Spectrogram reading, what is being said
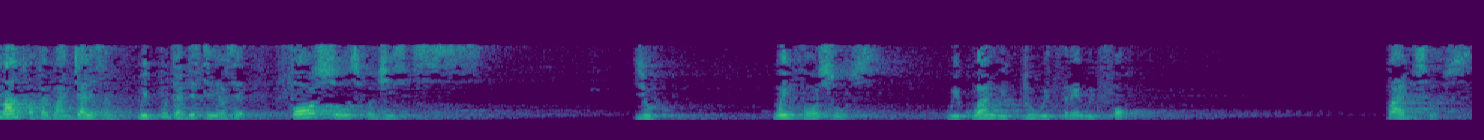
month of evangelism, we put at this thing and say, four souls for Jesus. You win four souls. Week one, week two, week three, week four. Are the souls?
